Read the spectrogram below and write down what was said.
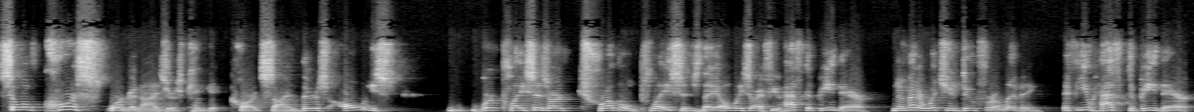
So of course organizers can get cards signed. There's always workplaces are troubled places. They always are. If you have to be there, no matter what you do for a living, if you have to be there,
